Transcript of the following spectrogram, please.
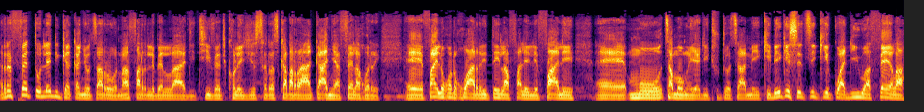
re fetole dikakanyo tsa rona fa re lebelela di-tvet colleges re se ka ba re akanya fela gore um fa e le gore go a retela fale le fale um mo tsamong ya dithuto tsa me. Ke be ke setse ke kwadiwa fela um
